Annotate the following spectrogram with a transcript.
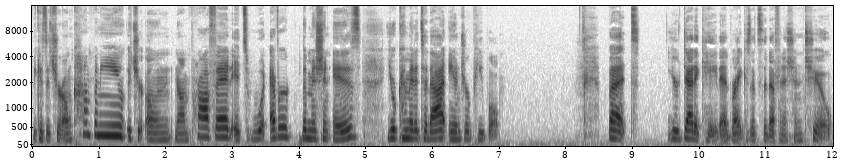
because it's your own company, it's your own nonprofit, it's whatever the mission is, you're committed to that and your people. But you're dedicated, right? Because that's the definition too.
